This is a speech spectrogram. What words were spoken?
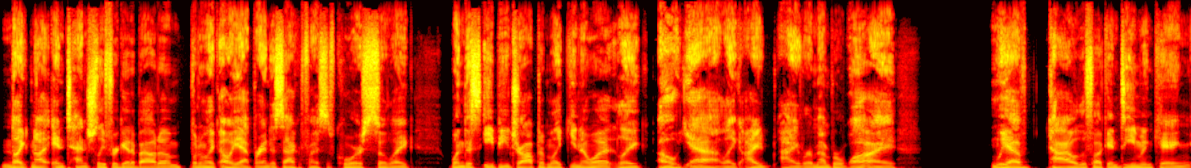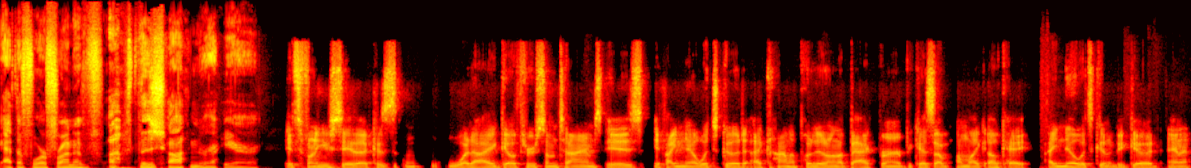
like not intentionally forget about them, but I'm like, oh yeah, Brand of Sacrifice, of course. So like when this EP dropped, I'm like, you know what? Like, oh yeah, like I I remember why we have Kyle the fucking Demon King at the forefront of, of the genre here. It's funny you say that because what I go through sometimes is if I know it's good, I kind of put it on the back burner because I'm, I'm like, okay, I know it's going to be good and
